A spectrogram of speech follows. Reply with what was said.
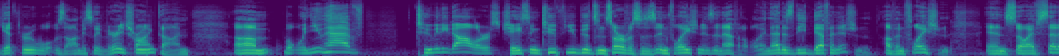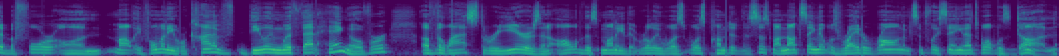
get through what was obviously a very trying time. Um, but when you have too many dollars chasing too few goods and services, inflation is inevitable. I mean, that is the definition of inflation. And so I've said it before on Motley Fool Money, we're kind of dealing with that hangover of the last three years and all of this money that really was was pumped into the system. I'm not saying that was right or wrong. I'm simply saying that's what was done.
